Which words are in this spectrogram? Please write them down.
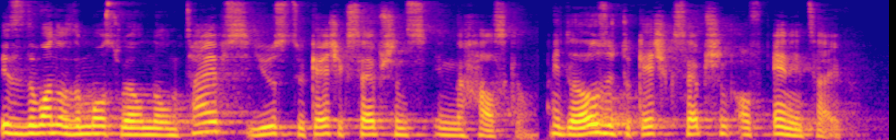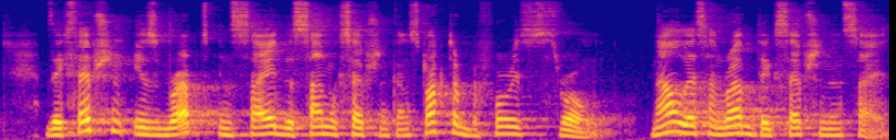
It's the one of the most well-known types used to catch exceptions in the Haskell. It allows you to catch exception of any type. The exception is wrapped inside the SomeException constructor before it's thrown. Now let's unwrap the exception inside.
